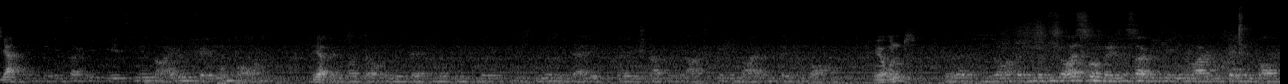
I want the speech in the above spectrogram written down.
Ja? Wenn ich sage, ich gehe jetzt in den Wald und bauen, Ja. das ist ja auch ein definitiv, ist niemand beteiligt, weil ich stand mit Arzt zwischen Wald und Feld und bauen. Ja und? Ja, das ist auch diese Äußerung, wenn ich sage, ich gehe in den Wald und bauen.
